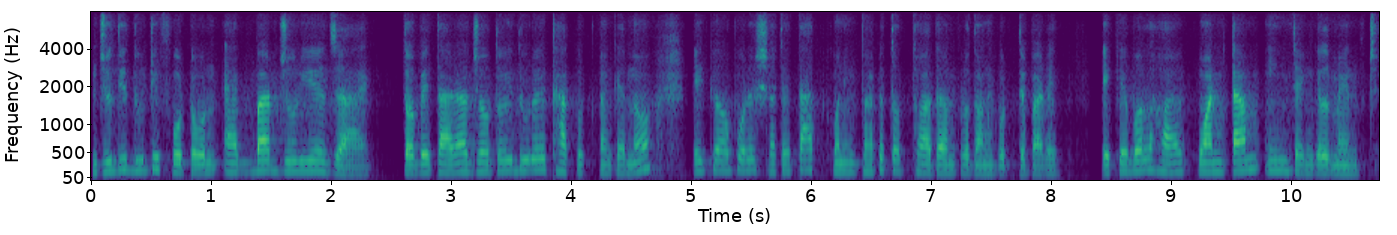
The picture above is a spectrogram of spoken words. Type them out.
যদি দুটি ফোটন একবার জড়িয়ে যায়, তবে তারা যতই দূরে থাকুক না কেন, একে অপরের সাথে তাৎক্ষণিকভাবে তথ্য আদান প্রদান করতে পারে, একে বলা হয় কোয়ান্টাম ইনটেঙ্গেলমেন্ট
